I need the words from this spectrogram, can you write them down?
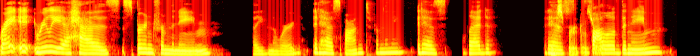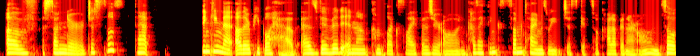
Right? It really has spurned from the name, not even the word. It has spawned from the name. It has led, it has was right. followed the name of Sonder. Just those that thinking that other people have as vivid and a complex life as your own. Because I think sometimes we just get so caught up in our own. So,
